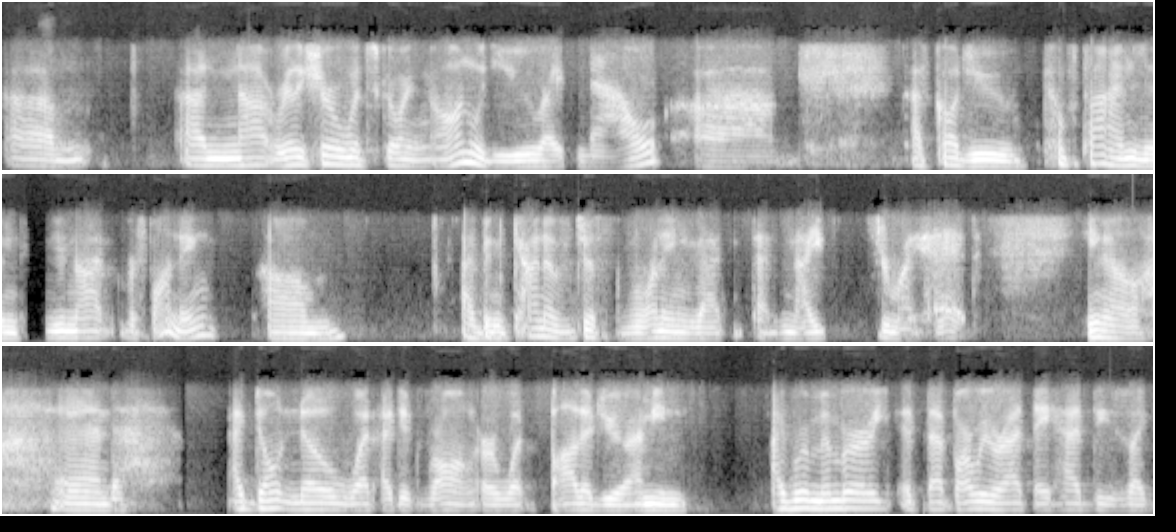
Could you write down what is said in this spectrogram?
Um, I'm not really sure what's going on with you right now. Uh, I've called you a couple times and you're not responding. Um, I've been kind of just running that, that night through my head, you know, and I don't know what I did wrong or what bothered you. I mean, I remember at that bar we were at, they had these like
